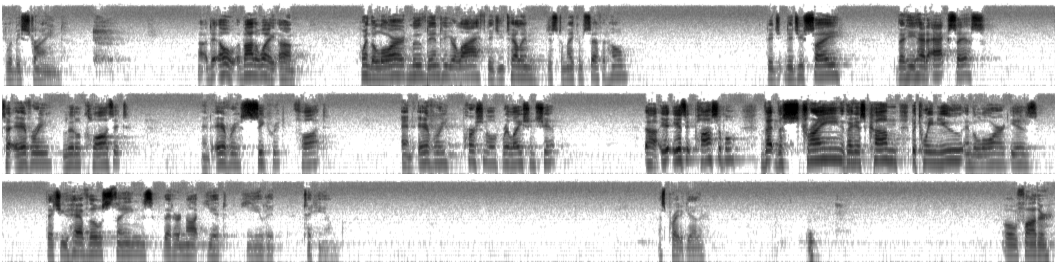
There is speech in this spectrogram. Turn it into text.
would be strained. Uh, oh, by the way, um, when the Lord moved into your life, did you tell him just to make himself at home? Did you, did you say that he had access to every little closet and every secret thought? And every personal relationship? Uh, is it possible that the strain that has come between you and the Lord is that you have those things that are not yet yielded to Him? Let's pray together. Oh, Father,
